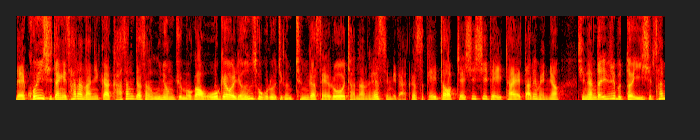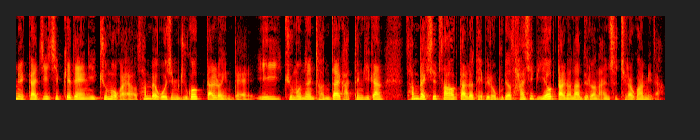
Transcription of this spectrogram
네, 코인 시장이 살아나니까 가상자산 운용 규모가 5개월 연속으로 지금 증가세로 전환을 했습니다. 그래서 데이터 업체 CC 데이터에 따르면요. 지난달 1일부터 23일까지 집계된 이 규모가요. 356억 달러인데 이 규모는 전달 같은 기간 314억 달러 대비로 무려 42억 달러나 늘어난 수치라고 합니다.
